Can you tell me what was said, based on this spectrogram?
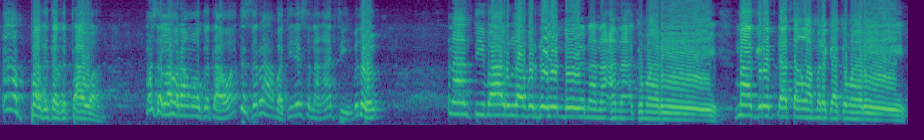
Apa ketawa ketawa? Masalah orang mau ketawa terserah, berarti dia senang hati, betul? Nanti barulah berduyun-duyun anak-anak kemari. Maghrib datanglah mereka kemari.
